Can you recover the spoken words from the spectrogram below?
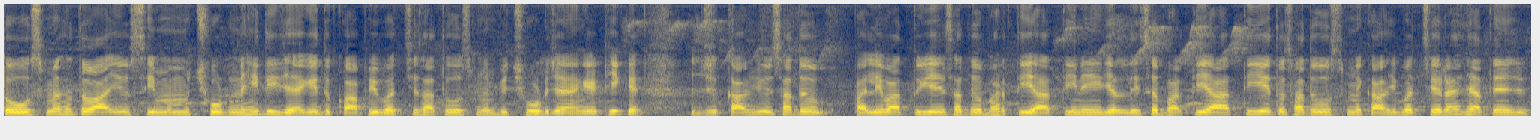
तो उसमें साथियों आयु सीमा में छूट नहीं दी जाएगी तो काफ़ी बच्चे साथियों उसमें भी छूट जाएँगे, ठीक है? जो काफ़ी साथियों, पहली बात तो ये साथियों भर्ती आती नहीं जल्दी से, भर्ती आती है तो साथियों उसमें काफ़ी बच्चे रह जाते हैं,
